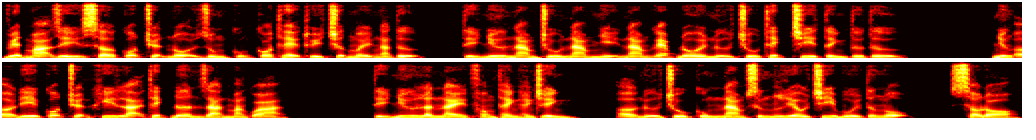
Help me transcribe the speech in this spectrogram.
Viết mạ gì sở cốt truyện nội dung cũng có thể thủy trước mấy ngàn tự, tỉ như nam chủ nam nhị nam ghép đôi nữ chủ thích chi tình từ từ. Nhưng ở đi cốt truyện khi lại thích đơn giản mang quá. Tỉ như lần này phong thành hành trình, ở nữ chủ cùng nam xứng liêu chi bùi tương nộ, sau đó,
